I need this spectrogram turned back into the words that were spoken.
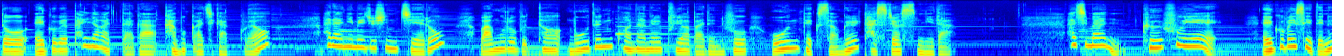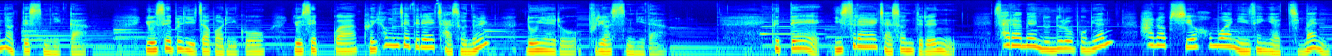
또 애굽에 팔려갔다가 감옥까지 갔고요. 하나님이 주신 지혜로 왕으로부터 모든 권한을 부여받은 후 온 백성을 다스렸습니다. 하지만 그 후에 애굽의 세대는 어땠습니까? 요셉을 잊어버리고 요셉과 그 형제들의 자손을 노예로 부렸습니다. 그때 이스라엘 자손들은 사람의 눈으로 보면 한없이 허무한 인생이었지만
